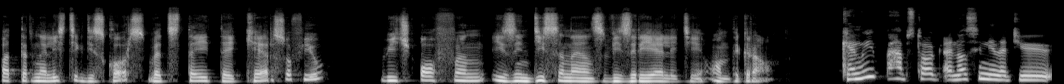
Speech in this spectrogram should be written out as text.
paternalistic discourse that state take cares of you, which often is in dissonance with reality on the ground. Can we perhaps talk? I know, Sini, that you,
